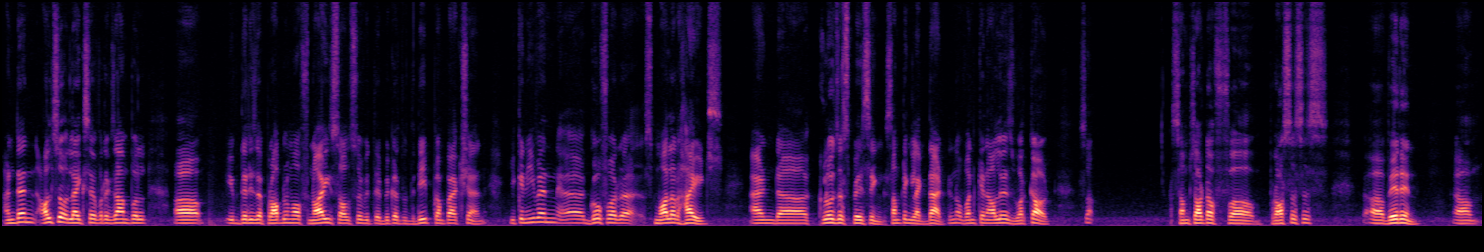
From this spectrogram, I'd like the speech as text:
and then also like say for example uh, if there is a problem of noise also with the, because of the deep compaction you can even uh, go for uh, smaller heights and uh, closer spacing something like that. You know one can always work out some some sort of uh, processes wherein um,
